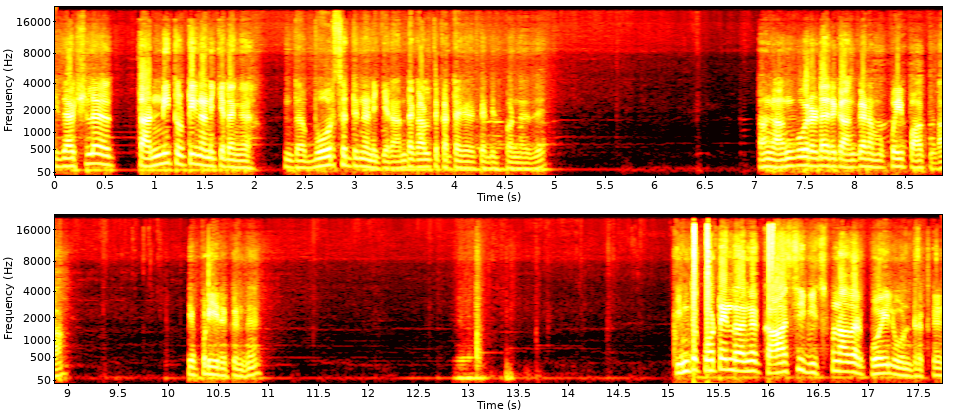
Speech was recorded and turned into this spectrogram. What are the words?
இது ஆக்சுவலாக தண்ணி தொட்டி நினைக்கிறேங்க. இந்த போர் செட்டு நினைக்கிறேன். அந்த காலத்து கட்ட கண்டிப்பாக பண்ணது. அங்கே அங்கே ஒரு இடம் இருக்கு. அங்கே நம்ம போய் பார்க்கலாம். எப்படி இருக்குன்னு. இந்த கோட்டையில் தாங்க காசி விஸ்வநாதர் கோயில் ஒன்று இருக்கு.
